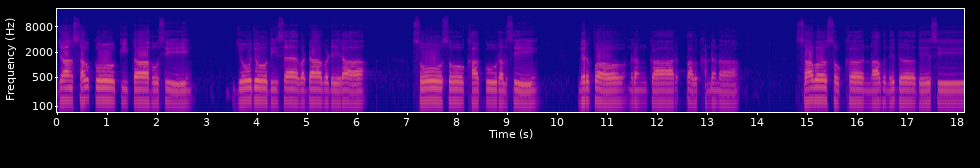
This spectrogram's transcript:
ਜਾਂ ਸਭ ਕੋ ਕੀਤਾ ਹੋਸੀ। ਜੋ ਜੋ ਦੀਸੈ ਵੱਡਾ ਵਡੇਰਾ, ਸੋ ਸੋ ਖਾਕੂ ਰਲਸੀ। ਨਿਰਭਉ ਨਿਰੰਕਾਰ ਭਵ ਖੰਡਨ। ਸਭ ਸੁਖ ਨਵ ਨਿਧ ਦੇਸੀ।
